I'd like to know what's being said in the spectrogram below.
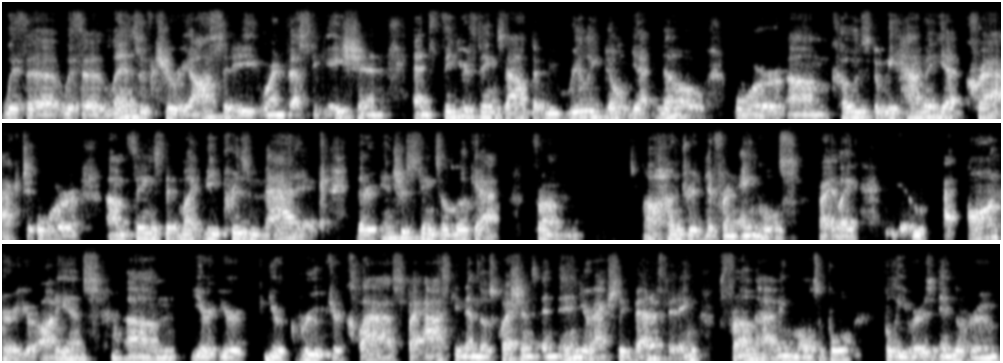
with a with a lens of curiosity or investigation and figure things out that we really don't yet know or um, codes that we haven't yet cracked or um, things that might be prismatic that are interesting to look at from a hundred different angles right like honor your audience mm-hmm. um, your your your group your class by asking them those questions and then you're actually benefiting from having multiple believers in the room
